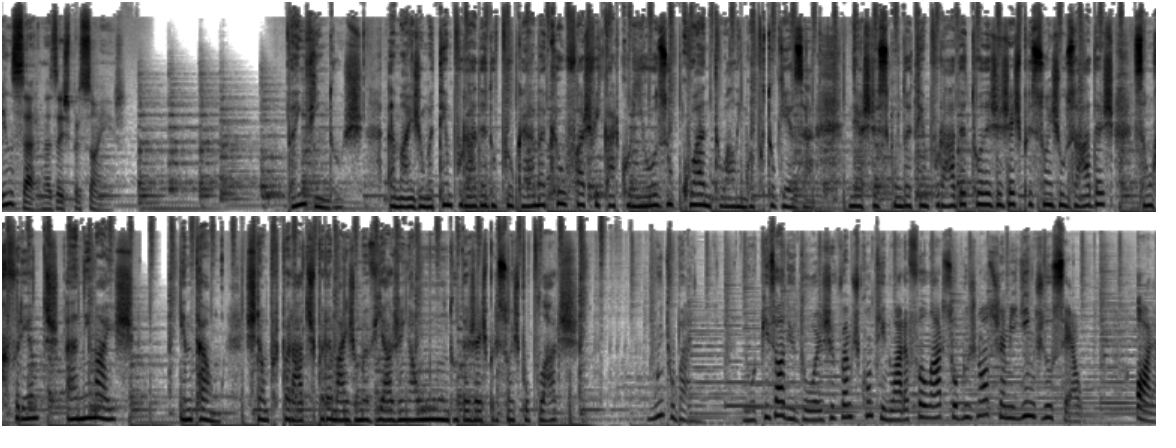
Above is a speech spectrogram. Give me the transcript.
Pensar nas expressões. Bem-vindos a mais uma temporada do programa que o faz ficar curioso quanto à língua portuguesa. Nesta segunda temporada, todas as expressões usadas são referentes a animais. Então, estão preparados para mais uma viagem ao mundo das expressões populares? Muito bem! No episódio de hoje, vamos continuar a falar sobre os nossos amiguinhos do céu. Ora,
